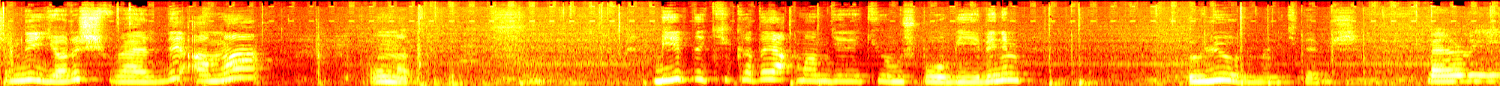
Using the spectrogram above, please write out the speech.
Şimdi yarış verdi ama olmadı. Bir dakikada yapmam gerekiyormuş bu hobiyi. Benim ölüyorum ben ikide bir. Ben orayı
